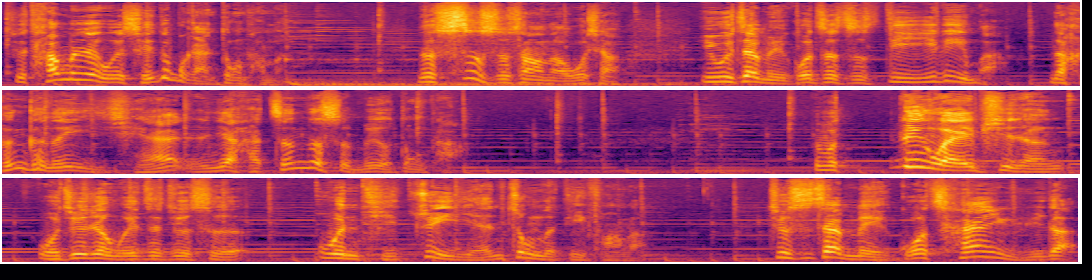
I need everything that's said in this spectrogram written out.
就他们认为谁都不敢动他们。那事实上呢，我想，因为在美国这是第一例嘛，那很可能以前人家还真的是没有动他。那么，另外一批人，我就认为这就是问题最严重的地方了，就是在美国参与的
